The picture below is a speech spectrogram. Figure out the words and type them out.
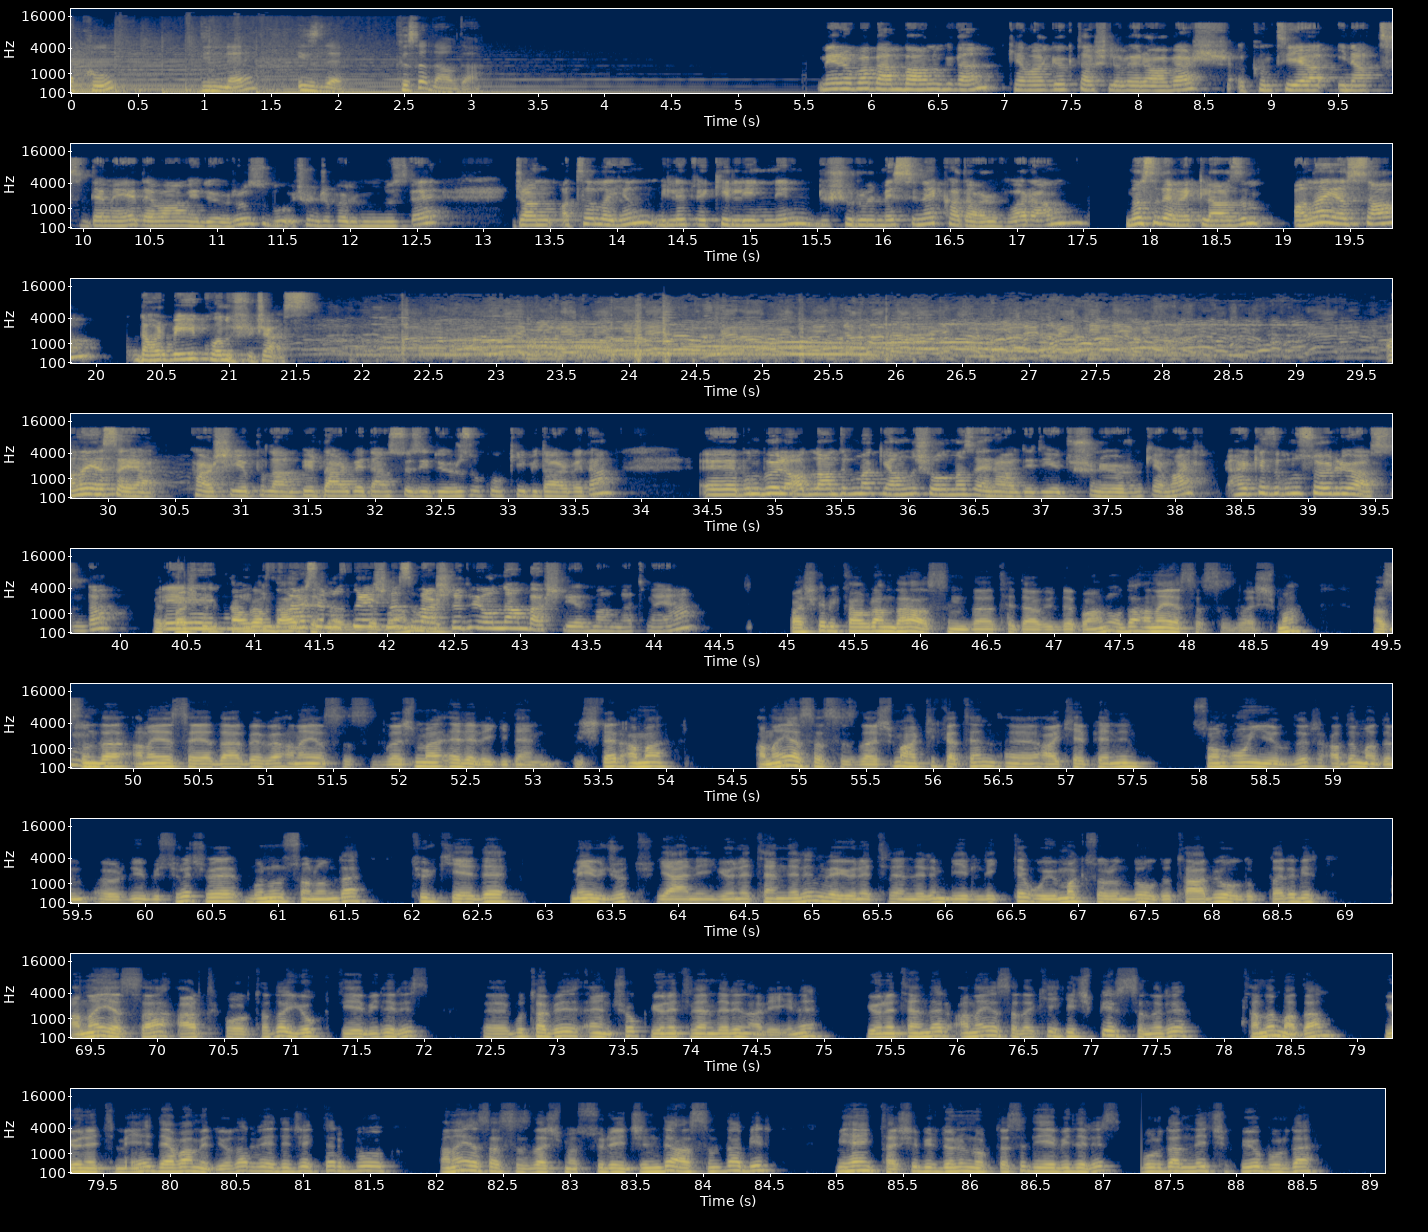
Oku, dinle, izle. Kısa Dalga. Merhaba ben Banu Güven. Kemal Göktaş'la beraber Akıntıya inat demeye devam ediyoruz. Bu üçüncü bölümümüzde Can Atalay'ın milletvekilliğinin düşürülmesine kadar varan nasıl demek lazım anayasal darbeyi konuşacağız. Anayasaya karşı yapılan bir darbeden söz ediyoruz, hukuki bir darbeden. E, bunu böyle adlandırmak yanlış olmaz herhalde diye düşünüyorum Kemal. Herkes de bunu söylüyor aslında. Evet, başka bir kavram ee, daha İstersen o süreç nasıl başladı ondan başlayalım anlatmaya. Başka bir kavram daha aslında tedavülde bağlı. O da anayasasızlaşma. Aslında Hı. anayasaya darbe ve anayasasızlaşma el ele giden işler ama anayasasızlaşma hakikaten e, AKP'nin son 10 yıldır adım adım ördüğü bir süreç ve bunun sonunda Türkiye'de mevcut yani yönetenlerin ve yönetilenlerin birlikte uyumak zorunda olduğu tabi oldukları bir anayasa artık ortada yok diyebiliriz. E, bu tabii en çok yönetilenlerin aleyhine. Yönetenler anayasadaki hiçbir sınırı tanımadan yönetmeye devam ediyorlar ve edecekler. Bu anayasasızlaşma sürecinde aslında bir mihenk taşı, bir dönüm noktası diyebiliriz. Buradan ne çıkıyor? Burada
